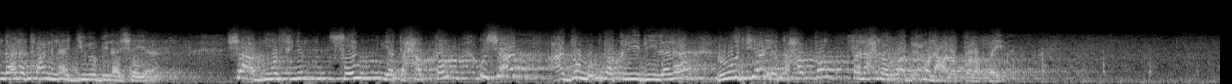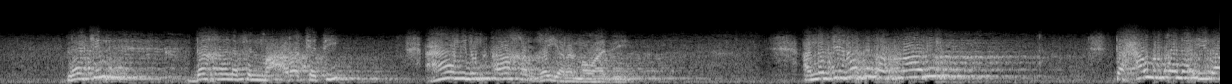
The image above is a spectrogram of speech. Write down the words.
لا ندفع من الجيوبنا شيئا شعب مسلم صلب يتحطم وشعب عدو تقليدي لنا روسيا يتحطم فنحن الرابحون على الطرفين. لكن دخل في المعركة عامل آخر غير الموازين. أن الجهاد الأفغاني تحول إلى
